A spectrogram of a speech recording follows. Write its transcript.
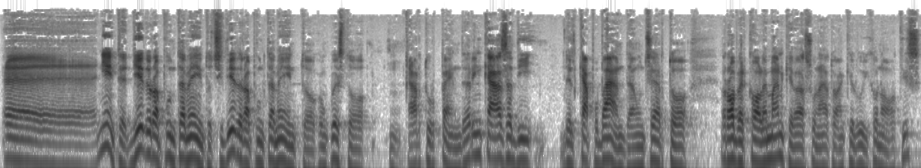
Eh, niente, diedero appuntamento, ci diedero appuntamento con questo mh, Arthur Pender in casa di, del capobanda, un certo Robert Coleman, che aveva suonato anche lui con Otis.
